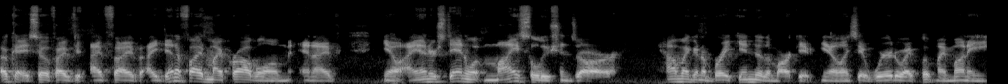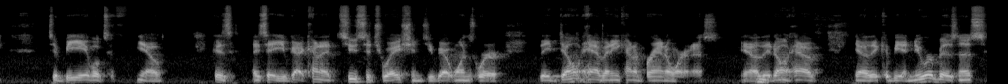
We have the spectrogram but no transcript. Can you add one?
okay, so if I've if I've identified my problem and I've you know I understand what my solutions are, how am I going to break into the market? You know, like I say, where do I put my money to be able to you know because I say you've got kind of two situations. You've got ones where they don't have any kind of brand awareness. You know, they mm-hmm. don't have, you know, they could be a newer business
